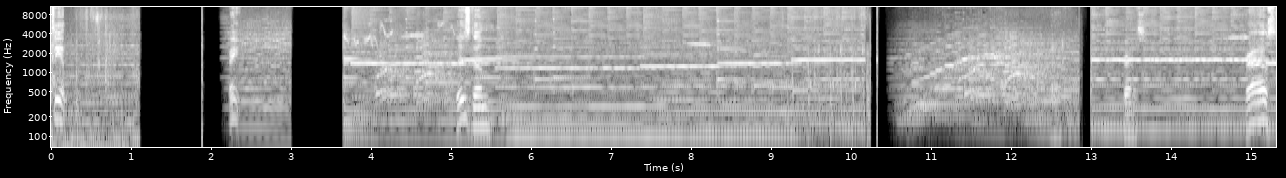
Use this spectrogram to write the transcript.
See ya. Hey. Wisdom. Gross. Gross.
